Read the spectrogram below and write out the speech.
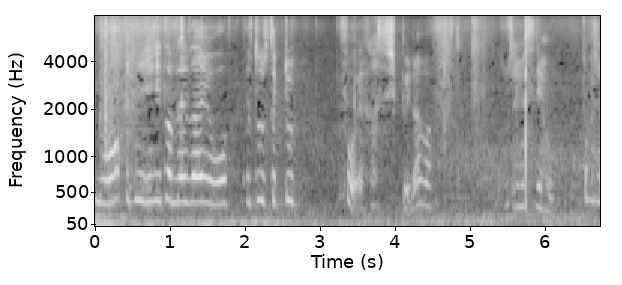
No, že tam nezajelo. Já tu tak tu... Fuj, jaká si špinavá. Zůstaneme sněhu. Dobře.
